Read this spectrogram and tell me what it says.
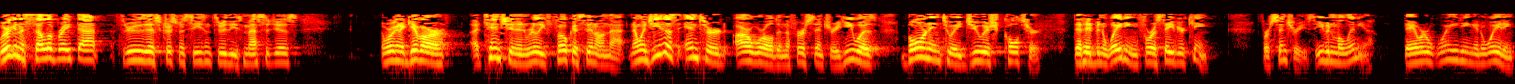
we're going to celebrate that through this Christmas season, through these messages. And we're going to give our attention and really focus in on that. Now, when Jesus entered our world in the first century, he was born into a Jewish culture that had been waiting for a Savior King for centuries, even millennia. They were waiting and waiting.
